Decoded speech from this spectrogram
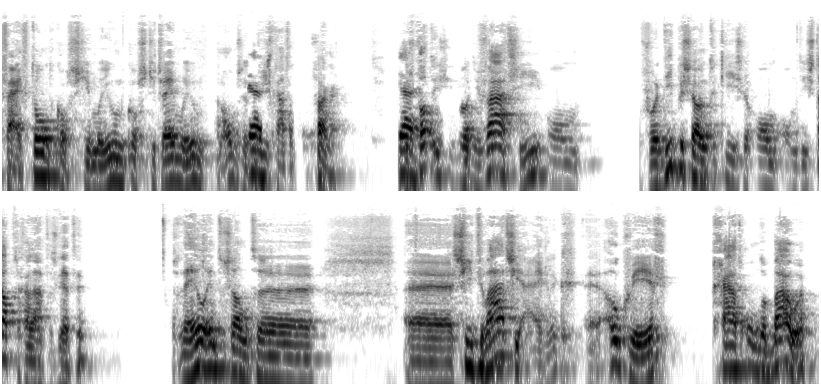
vijf ton, kost je een miljoen, kost je twee miljoen aan omzet. Wie gaat het opvangen? Dus wat is je motivatie om voor die persoon te kiezen om, om die stap te gaan laten zetten? is een heel interessante uh, situatie eigenlijk. Uh, ook weer gaat onderbouwen.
